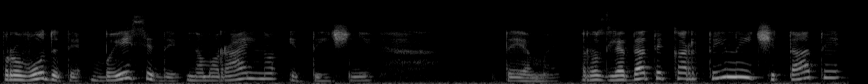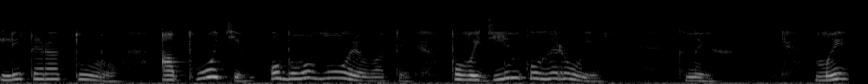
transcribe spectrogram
проводити бесіди на морально-етичні теми, розглядати картини і читати літературу, а потім обговорювати поведінку героїв книг. Ми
